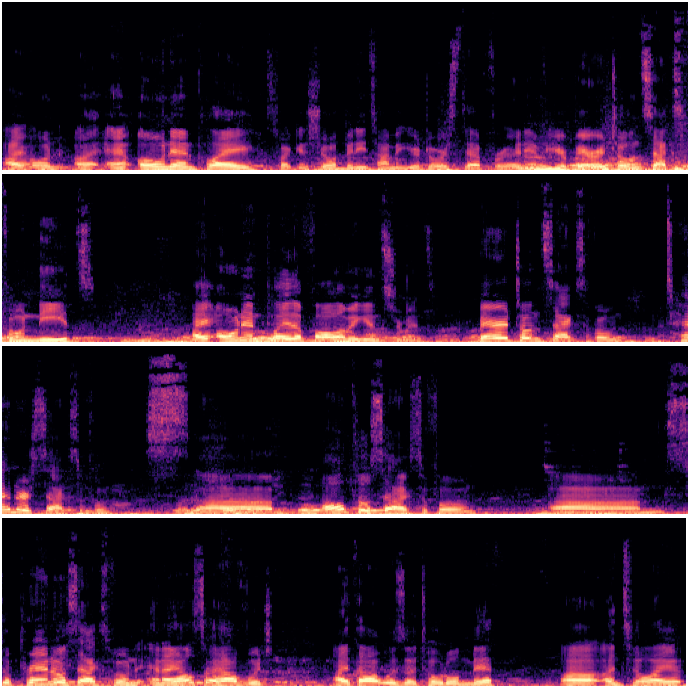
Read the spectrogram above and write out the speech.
I own, uh, own and play, so I can show up anytime at your doorstep for any of your baritone saxophone needs. I own and play the following instruments: baritone saxophone, tenor saxophone, um, alto saxophone, um, soprano saxophone, and I also have, which I thought was a total myth, uh, until I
